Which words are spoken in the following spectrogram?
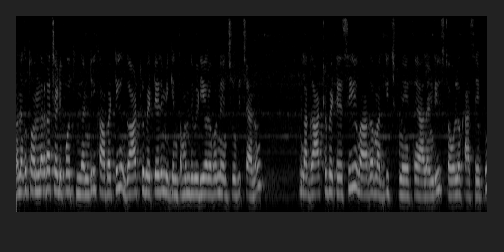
మనకు తొందరగా చెడిపోతుందండి. కాబట్టి ఘాట్లు పెట్టేది మీకు ఇంతకుముందు వీడియోలో కూడా నేను చూపించాను. ఇలా ఘాట్లు పెట్టేసి బాగా మగ్గించుకునేసేయాలండి స్టవ్లో కాసేపు.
